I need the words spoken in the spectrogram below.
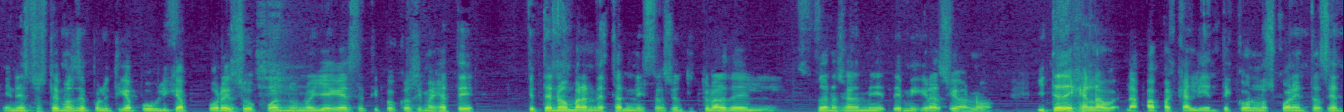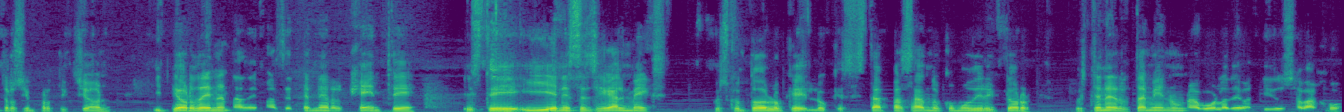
en estos temas de política pública, por eso cuando uno llega a este tipo de cosas, imagínate que te nombran esta administración titular del Instituto Nacional de Migración, ¿no? Y te dejan la, papa caliente con los 40 centros sin protección y te ordenan además de tener gente, este, y en este Segalmex, pues con todo lo que, lo que se está pasando como director, pues tener también una bola de bandidos abajo,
